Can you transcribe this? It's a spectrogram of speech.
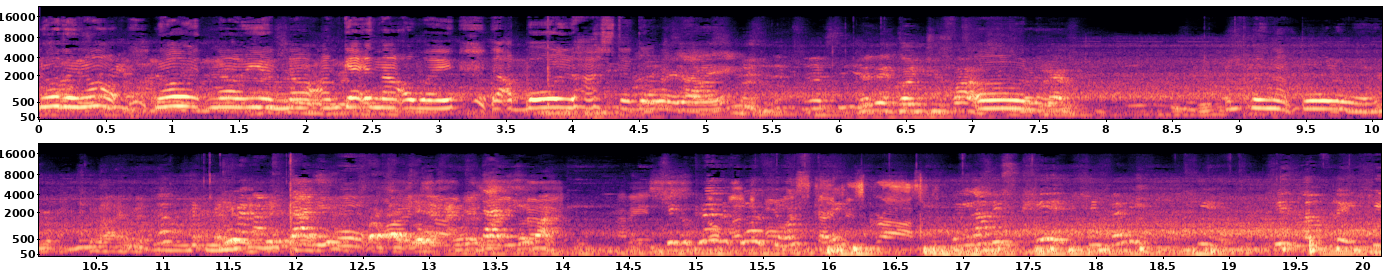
No, they're not. No, no, you're not. I'm getting that away. That ball has to go away. Yeah, they're going too fast. Oh, no. I'm putting that ball away. Give it back to daddy. Hey, Daddy. Go back. And he's She can play the let ball if she ball wants escape to. his grasp. But you she's very cute. She's lovely. She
